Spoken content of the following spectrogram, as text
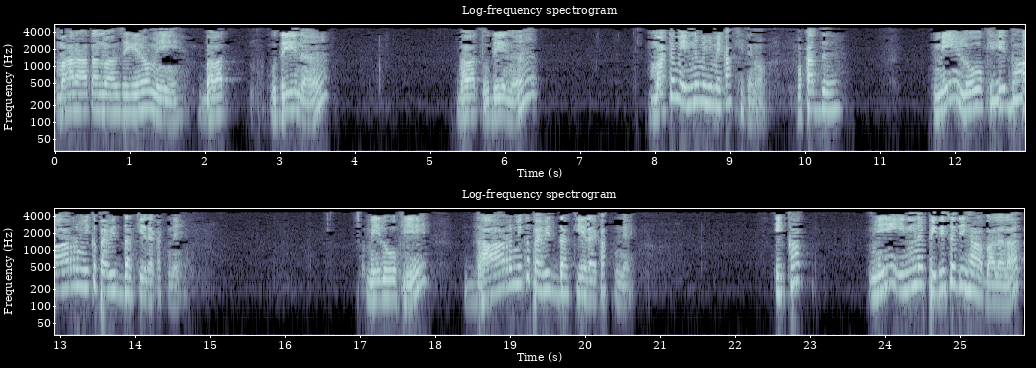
මහරහතන් වහන්සේ කියනවා මේ බවත් උදේන බවත් උදේන මට මෙන්න මෙහෙම එකක් හිතෙනවා මොකද්ද මේ ලෝකේ ධාර්මික පැවිද්දක් කියලා එකක් නැහැ මේ ලෝකේ ධාර්මික පැවිද්දක් කියලා එකක් නැහැ. එකක් මේ ඉන්න පිරිස දිහා බලලත්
